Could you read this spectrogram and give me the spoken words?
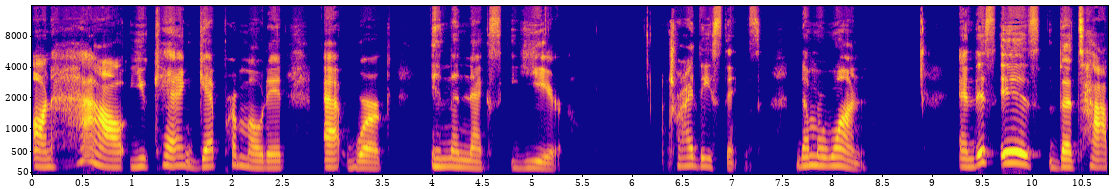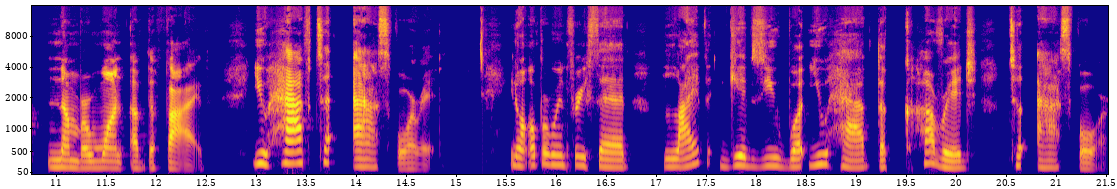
on how you can get promoted at work in the next year. Try these things. Number one, and this is the top number one of the five you have to ask for it. You know, Oprah Winfrey said, Life gives you what you have the courage to ask for.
